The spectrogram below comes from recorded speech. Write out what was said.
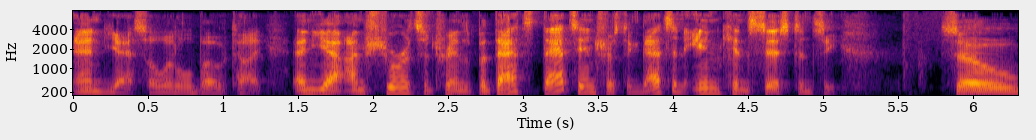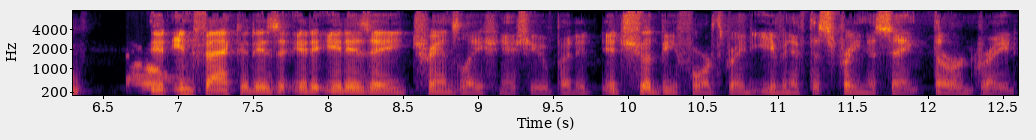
And yes, a little bow tie. And yeah, I'm sure it's a trans, but that's that's interesting. That's an inconsistency. So, it, in fact, it is it, it is a translation issue, but it, it should be fourth grade, even if the screen is saying third grade.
